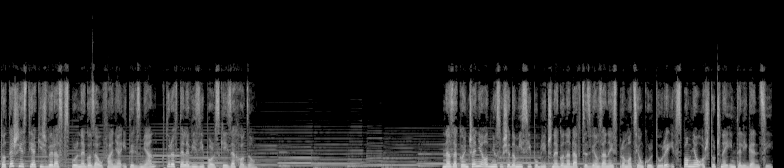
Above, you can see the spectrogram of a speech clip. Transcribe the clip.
To też jest jakiś wyraz wspólnego zaufania i tych zmian, które w telewizji polskiej zachodzą. Na zakończenie odniósł się do misji publicznego nadawcy związanej z promocją kultury i wspomniał o sztucznej inteligencji.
